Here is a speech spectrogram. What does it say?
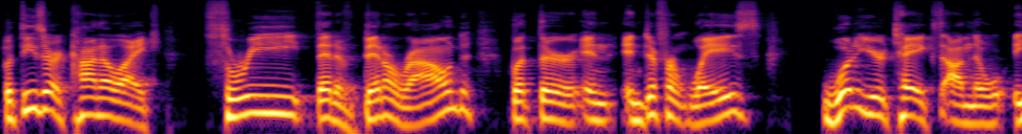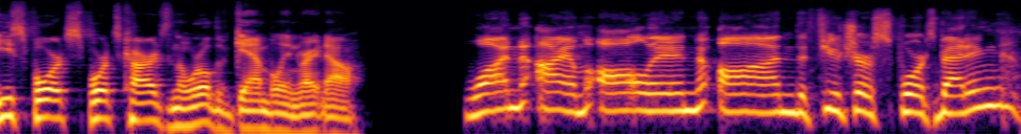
but these are kind of like three that have been around, but they're in, in different ways. What are your takes on the esports, sports cards, and the world of gambling right now? One, I am all in on the future of sports betting.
